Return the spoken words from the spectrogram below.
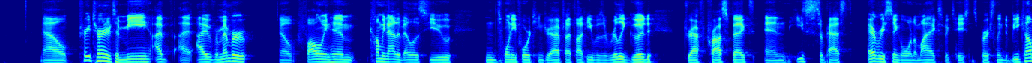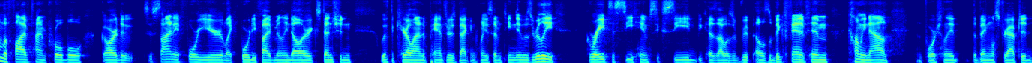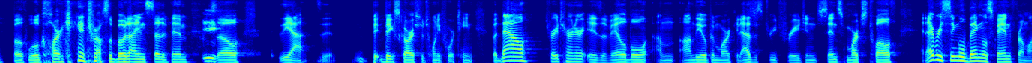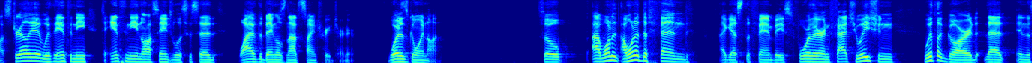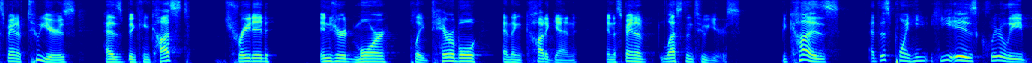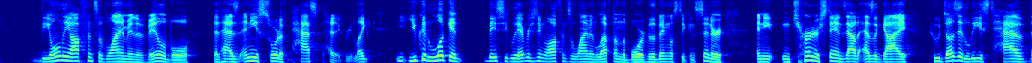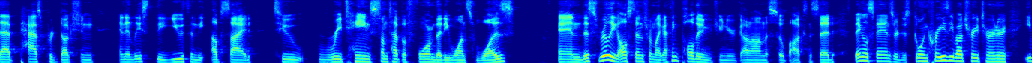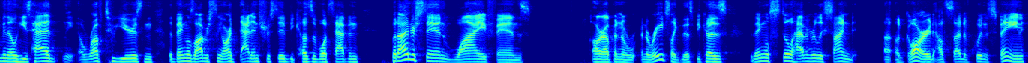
Now, Trai Turner to me, I've, I, I remember you know following him coming out of LSU in the 2014 draft. I thought he was a really good draft prospect, and he's surpassed every single one of my expectations personally to become a five-time Pro Bowl guard to, to sign a four-year, like $45 million extension with the Carolina Panthers back in 2017. It was really great to see him succeed because I was a, I was a big fan of him coming out. Unfortunately, the Bengals drafted both Will Clarke and Russell Bodine instead of him. So, yeah, big, big scars for 2014. But now Trai Turner is available on, on the open market as a street free agent since March 12th. And every single Bengals fan from Australia with Anthony to Anthony in Los Angeles has said, why have the Bengals not signed Trai Turner? What is going on? So I wanted I want to defend, I guess, the fan base for their infatuation with a guard that in the span of two years has been concussed, traded, injured more, played terrible, and then cut again in a span of less than two years. Because at this point, he he is clearly the only offensive lineman available that has any sort of past pedigree. Like you could look at basically every single offensive lineman left on the board for the Bengals to consider, and, he, and Turner stands out as a guy who does at least have that past production and at least the youth and the upside to retain some type of form that he once was. And this really all stems from like I think Paul Dehner Jr. got on the soapbox and said Bengals fans are just going crazy about Trai Turner, even though he's had a rough two years, and the Bengals obviously aren't that interested because of what's happened. But I understand why fans are up in a, in a rage like this because the Bengals still haven't really signed a, a guard outside of Quinn Spain,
